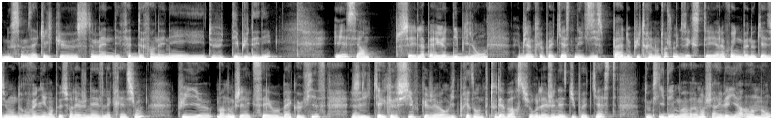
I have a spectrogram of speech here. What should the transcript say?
Nous sommes à quelques semaines des fêtes de fin d'année et de début d'année et c'est la période des bilans. Bien que le podcast n'existe pas depuis très longtemps, je me disais que c'était à la fois une bonne occasion de revenir un peu sur la genèse, la création. Puis euh, maintenant que j'ai accès au back-office, j'ai quelques chiffres que j'avais envie de présenter. Tout d'abord sur la genèse du podcast. Donc l'idée, moi vraiment, je suis arrivée il y a un an.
